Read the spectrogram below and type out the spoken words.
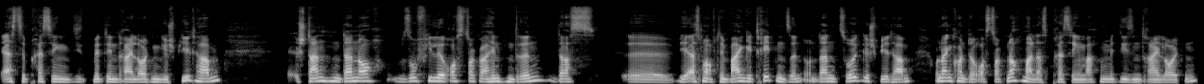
erste Pressing mit den drei Leuten gespielt haben, standen dann noch so viele Rostocker hinten drin, dass äh, wir erstmal auf den Ball getreten sind und dann zurückgespielt haben. Und dann konnte Rostock nochmal das Pressing machen mit diesen drei Leuten.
